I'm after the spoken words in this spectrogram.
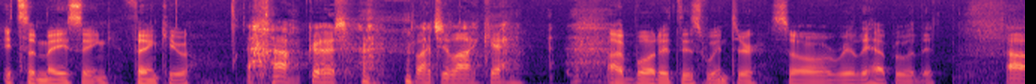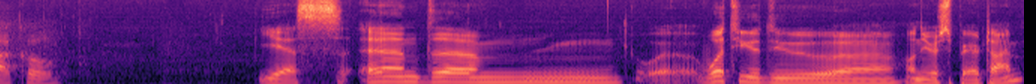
It's amazing. Thank you. Oh, good. Glad you like it. I bought it this winter, so really happy with it. Oh, cool. Yes. And um, what do you do uh, on your spare time?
